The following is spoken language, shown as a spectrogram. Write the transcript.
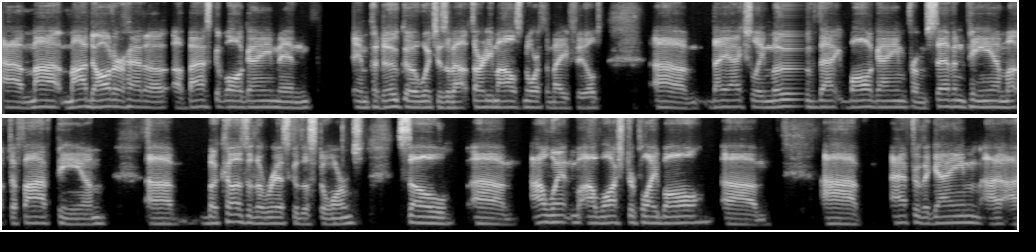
uh, my my daughter had a, a, basketball game in in Paducah, which is about 30 miles north of Mayfield. Um, they actually moved that ball game from 7 p.m. up to 5 p.m. Uh, because of the risk of the storms. So um, I went, I watched her play ball. Um, I, after the game, I,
